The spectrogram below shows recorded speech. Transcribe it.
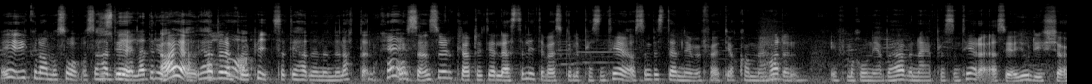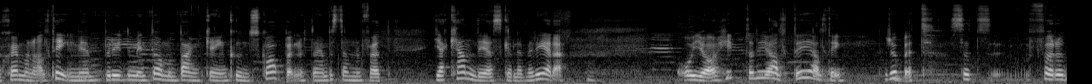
Jag gick och la mig och sov. Och så Så hade spelade du jag, den ja, ja, jag hade den på repeat så att jag hade den under natten. Okej. Och sen så är det klart att jag läste lite vad jag skulle presentera och sen bestämde jag mig för att jag kommer ha den informationen jag behöver när jag presenterar. Alltså jag gjorde ju körscheman och allting men jag brydde mig inte om att banka in kunskapen utan jag bestämde mig för att jag kan det jag ska leverera. Och jag hittade ju alltid allting, rubbet. Så att för att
